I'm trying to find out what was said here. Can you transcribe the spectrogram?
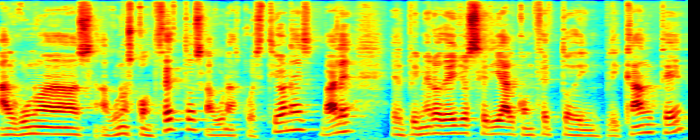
algunos, algunos, conceptos, algunas cuestiones, ¿vale? El primero de ellos sería el concepto de implicante.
